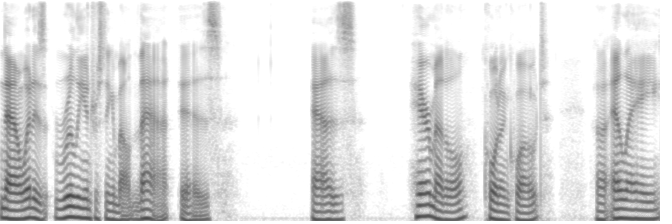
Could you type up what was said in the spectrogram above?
Now, what is really interesting about that is as hair metal, quote unquote, uh, LA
